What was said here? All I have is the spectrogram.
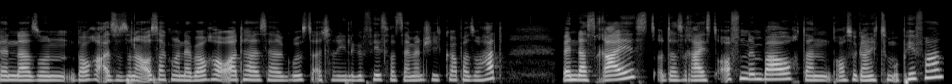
wenn da so ein Bauch, also so eine Aussagung an der Bauchaorta ist ja das größte arterielle Gefäß, was der menschliche Körper so hat. Wenn das reißt und das reißt offen im Bauch, dann brauchst du gar nicht zum OP fahren.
